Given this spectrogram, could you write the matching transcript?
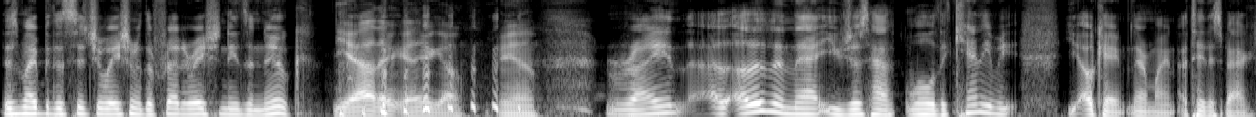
this might be the situation where the Federation needs a nuke, Yeah, there, there you go. Yeah, right? Other than that, you just have. Well, they can't even. Okay, never mind. I take this back.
